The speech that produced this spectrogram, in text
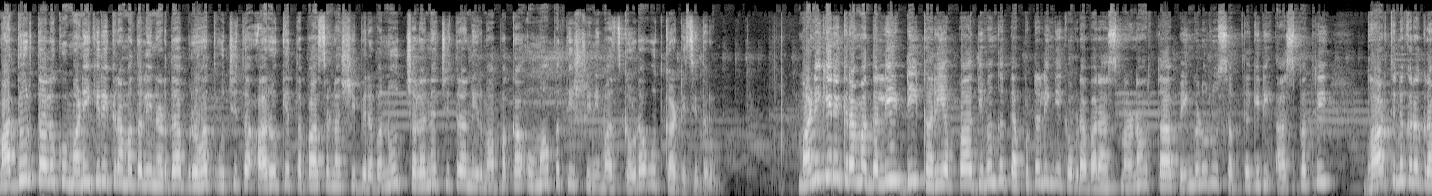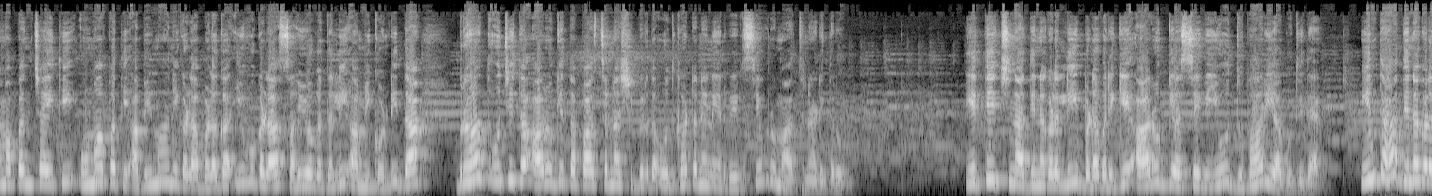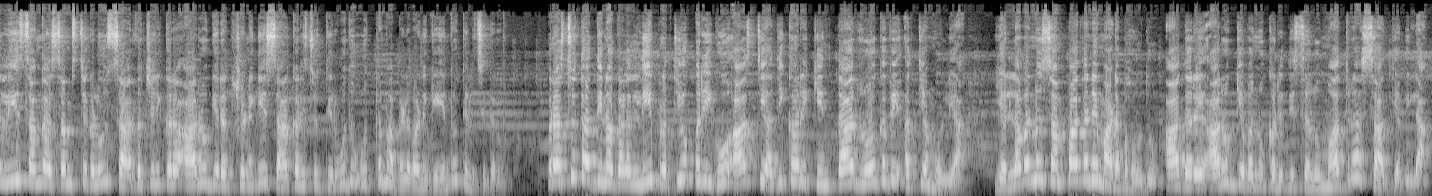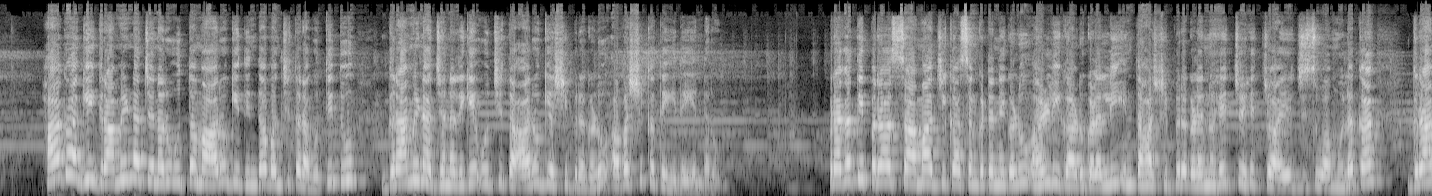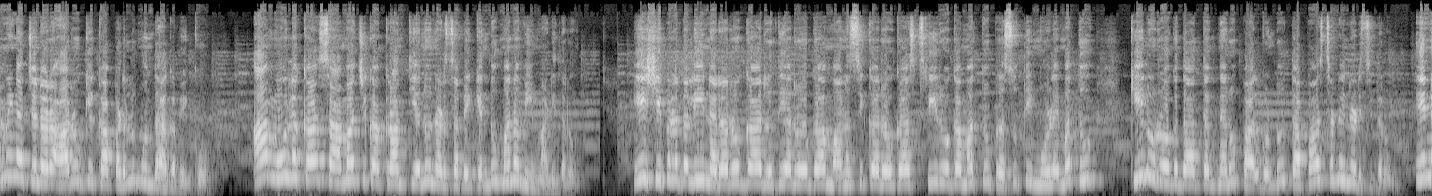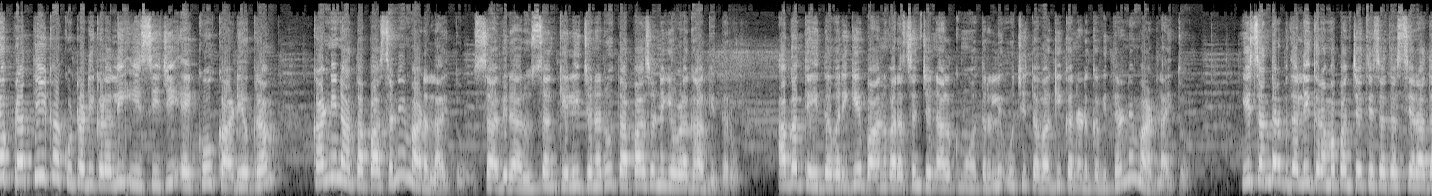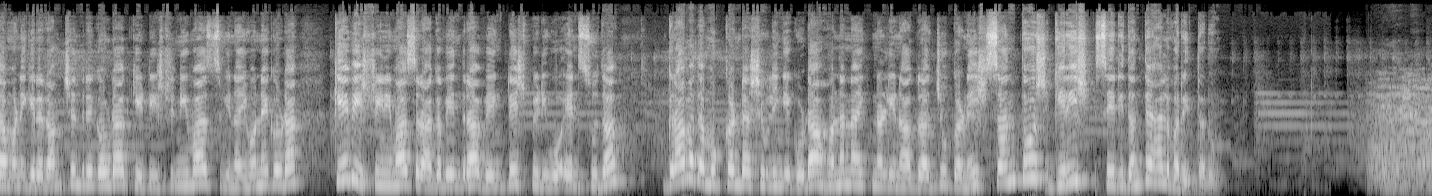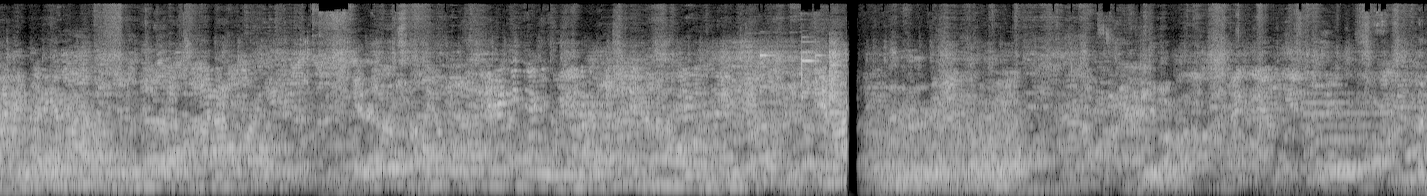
ಮದ್ದೂರು ತಾಲೂಕು ಮಣಿಗಿರಿ ಗ್ರಾಮದಲ್ಲಿ ನಡೆದ ಬೃಹತ್ ಉಚಿತ ಆರೋಗ್ಯ ತಪಾಸಣಾ ಶಿಬಿರವನ್ನು ಚಲನಚಿತ್ರ ನಿರ್ಮಾಪಕ ಉಮಾಪತಿ ಶ್ರೀನಿವಾಸ್ ಗೌಡ ಉದ್ಘಾಟಿಸಿದರು. ಮಣಿಗಿರಿ ಗ್ರಾಮದಲ್ಲಿ ಡಿ ಕರಿಯಪ್ಪ, ದಿವಂಗತ ಪುಟ್ಟಲಿಂಗೇಗೌಡ ಅವರ ಸ್ಮರಣಾರ್ಥ ಬೆಂಗಳೂರು ಸಪ್ತಗಿರಿ ಆಸ್ಪತ್ರೆ ಭಾರತೀನಗರ ಗ್ರಾಮ ಪಂಚಾಯಿತಿ, ಉಮಾಪತಿ ಅಭಿಮಾನಿಗಳ ಬಳಗ ಇವುಗಳ ಸಹಯೋಗದಲ್ಲಿ ಹಮ್ಮಿಕೊಂಡಿದ್ದ ಬೃಹತ್ ಉಚಿತ ಆರೋಗ್ಯ ತಪಾಸಣಾ ಶಿಬಿರದ ಉದ್ಘಾಟನೆ ನೆರವೇರಿಸಿ ಅವರು ಮಾತನಾಡಿದರು. ಇತ್ತೀಚಿನ ದಿನಗಳಲ್ಲಿ ಬಡವರಿಗೆ ಆರೋಗ್ಯ ಸೇವೆಯು ದುಬಾರಿಯಾಗುತ್ತಿದೆ. ಇಂತಹ ದಿನಗಳಲ್ಲಿ ಸಂಘ ಸಂಸ್ಥೆಗಳು ಸಾರ್ವಜನಿಕರ ಆರೋಗ್ಯ ರಕ್ಷಣೆಗೆ ಸಹಕರಿಸುತ್ತಿರುವುದು ಉತ್ತಮ ಬೆಳವಣಿಗೆ ಎಂದು ತಿಳಿಸಿದರು. ಪ್ರಸ್ತುತ ದಿನಗಳಲ್ಲಿ ಪ್ರತಿಯೊಬ್ಬರಿಗೂ ಆಸ್ತಿ ಅಧಿಕಾರಕ್ಕಿಂತ ರೋಗವೇ ಅತ್ಯಮೂಲ್ಯ. ಎಲ್ಲವನ್ನೂ ಸಂಪಾದನೆ ಮಾಡಬಹುದು, ಆದರೆ ಆರೋಗ್ಯವನ್ನು ಖರೀದಿಸಲು ಮಾತ್ರ ಸಾಧ್ಯವಿಲ್ಲ. ಹಾಗಾಗಿ ಗ್ರಾಮೀಣ ಜನರು ಉತ್ತಮ ಆರೋಗ್ಯದಿಂದ ವಂಚಿತರಾಗುತ್ತಿದ್ದು, ಗ್ರಾಮೀಣ ಜನರಿಗೆ ಉಚಿತ ಆರೋಗ್ಯ ಶಿಬಿರಗಳು ಅವಶ್ಯಕತೆ ಇದೆ ಎಂದರು. ಪ್ರಗತಿಪರ ಸಾಮಾಜಿಕ ಸಂಘಟನೆಗಳು, ಹಳ್ಳಿಗಾಡುಗಳಲ್ಲಿ ಇಂತಹ ಶಿಬಿರಗಳನ್ನು ಹೆಚ್ಚು ಹೆಚ್ಚು ಆಯೋಜಿಸುವ ಮೂಲಕ ಗ್ರಾಮೀಣ ಜನರ ಆರೋಗ್ಯ ಕಾಪಾಡಲು ಮುಂದಾಗಬೇಕು. ಆ ಮೂಲಕ ಸಾಮಾಜಿಕ ಕ್ರಾಂತಿಯನ್ನು ನಡೆಸಬೇಕೆಂದು ಮನವಿ ಮಾಡಿದರು. ಈ ಶಿಬಿರದಲ್ಲಿ ನರರೋಗ ಹೃದಯ ರೋಗ ಮಾನಸಿಕ ರೋಗ, ಸ್ತ್ರೀರೋಗ ಮತ್ತು ಪ್ರಸೂತಿ ಮೂಳೆ ಮತ್ತು ಕೀಲು ರೋಗದ ತಜ್ಞರು ಪಾಲ್ಗೊಂಡು ತಪಾಸಣೆ ನಡೆಸಿದರು. ಇನ್ನು ಪ್ರತ್ಯೇಕ ಕೊಠಡಿಗಳಲ್ಲಿ ಇಸಿಜಿ, ಎಕೋ ಕಾರ್ಡಿಯೋಗ್ರಾಮ್ ಕಣ್ಣಿನ ತಪಾಸಣೆ ಮಾಡಲಾಯಿತು. ಸಾವಿರಾರು ಸಂಖ್ಯೆಯಲ್ಲಿ ಜನರು ತಪಾಸಣೆಗೆ ಒಳಗಾಗಿದ್ದರು. ಅಗತ್ಯ ಇದ್ದವರಿಗೆ ಭಾನುವಾರ ಸಂಜೆ ನಾಲ್ಕು ಮೂವತ್ತರಲ್ಲಿ ಉಚಿತವಾಗಿ ಕನ್ನಡಕ ವಿತರಣೆ ಮಾಡಲಾಯಿತು. ಈ ಸಂದರ್ಭದಲ್ಲಿ ಗ್ರಾಮ ಪಂಚಾಯತಿ ಸದಸ್ಯರಾದ Manigere Ramachandregowda, KT Srinivas, Vinay Honegowda, KV Srinivas, Raghavendra, Venkatesh, PDO N Sudha, ಗ್ರಾಮದ ಮುಖಂಡ ಶಿವಲಿಂಗೇಗೌಡ, ಹೊನ್ನನಾಯ್ಕನಹಳ್ಳಿ ನಾಗರಾಜು, ಗಣೇಶ್, ಸಂತೋಷ್, ಗಿರೀಶ್ ಸೇರಿದಂತೆ ಹಲವರಿದ್ದರು.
